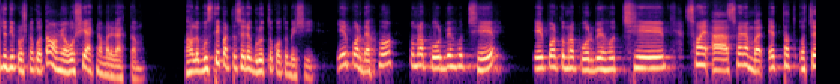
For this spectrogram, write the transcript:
যদি প্রশ্ন করতাম, আমি অবশ্যই এক নম্বরে রাখতাম। তাহলে বুঝতেই পারতেছো এটা গুরুত্ব কত বেশি। এরপর দেখো, তোমরা পড়বে হচ্ছে এরপর তোমরা পড়বে হচ্ছে ছয় ছয় নাম্বার অর্থাৎ হচ্ছে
